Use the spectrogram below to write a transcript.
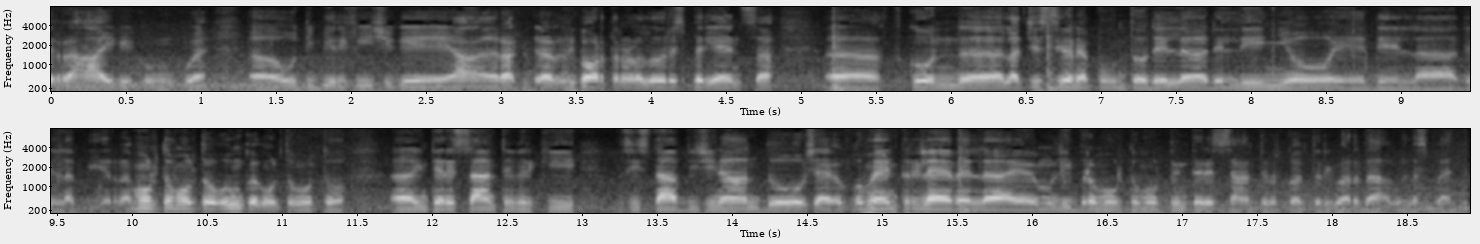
birrai che comunque, uh, o di birrifici che riportano la loro esperienza con la gestione appunto del, del legno e della, della, birra. Molto molto comunque molto molto interessante per chi si sta avvicinando, cioè come entry level è un libro molto molto interessante per quanto riguarda quell'aspetto.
